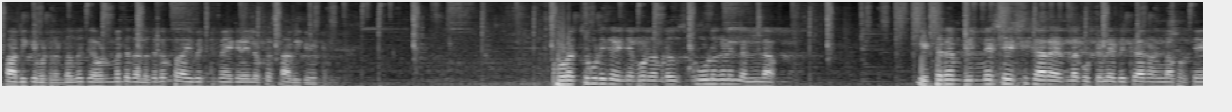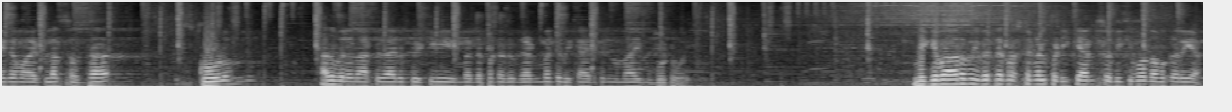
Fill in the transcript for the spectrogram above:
സ്ഥാപിക്കപ്പെട്ടിട്ടുണ്ട്. അത് ഗവൺമെന്റ് തലത്തിലും പ്രൈവറ്റ് മേഖലയിലൊക്കെ സ്ഥാപിക്കപ്പെട്ടു. കുറച്ചുകൂടി കഴിഞ്ഞപ്പോൾ നമ്മുടെ സ്കൂളുകളിലെല്ലാം ഇത്തരം ഭിന്നശേഷിക്കാരായിട്ടുള്ള കുട്ടികളെ എടുക്കാനുള്ള പ്രത്യേകമായിട്ടുള്ള ശ്രദ്ധ സ്കൂളും അതുപോലെ നാട്ടുകാരും പി ടി ബന്ധപ്പെട്ട ഒരു ഗവൺമെന്റ് വികാരത്തിൽ നന്നായി മുമ്പോട്ട് പോയി. മിക്കവാറും ഇവരുടെ പ്രശ്നങ്ങൾ പഠിക്കാൻ ശ്രമിക്കുമ്പോൾ നമുക്കറിയാം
